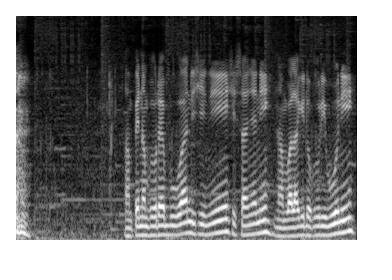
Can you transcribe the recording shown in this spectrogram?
sampai 60 ribuan di sini sisanya nih nambah lagi 20 ribu nih.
